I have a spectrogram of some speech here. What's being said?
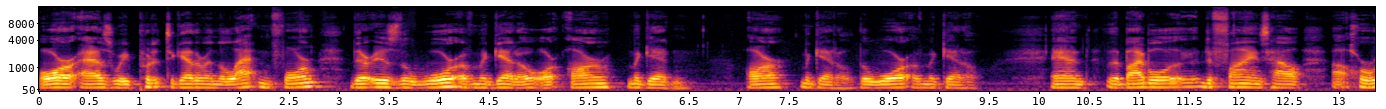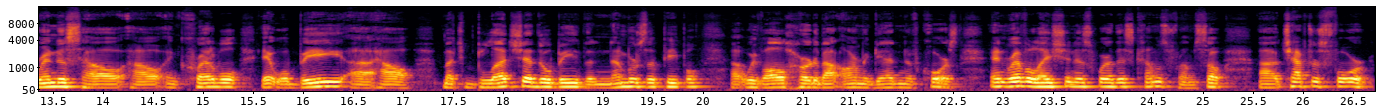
Or, as we put it together in the Latin form, there is the War of Megiddo or Armageddon. Armageddon, the War of Megiddo. And the Bible defines how uh, horrendous, how, how incredible it will be, uh, how much bloodshed there will be, the numbers of people. Uh, we've all heard about Armageddon, of course, and Revelation is where this comes from. So, uh, chapters 4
